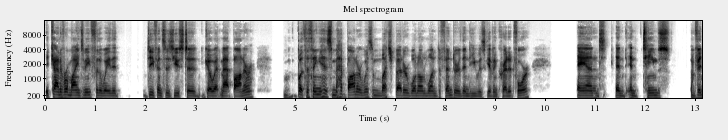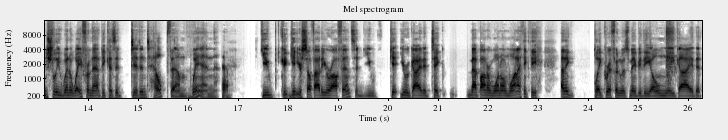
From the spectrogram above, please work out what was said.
it kind of reminds me for the way that defenses used to go at Matt Bonner. But the thing is, Matt Bonner was a much better one-on-one defender than he was given credit for, and and and teams eventually went away from that because it didn't help them win. Yeah. You could get yourself out of your offense, and you get your guy to take Matt Bonner one-on-one. I think the I think Blake Griffin was maybe the only guy that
